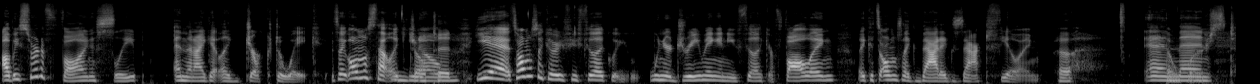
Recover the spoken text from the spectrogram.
I'll be sort of falling asleep. And then I get like jerked awake. It's like almost that like you Jolted. know, yeah. It's almost like if you feel like when you- when you're dreaming and you feel like you're falling, like it's almost like that exact feeling. Ugh, And the then worst.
